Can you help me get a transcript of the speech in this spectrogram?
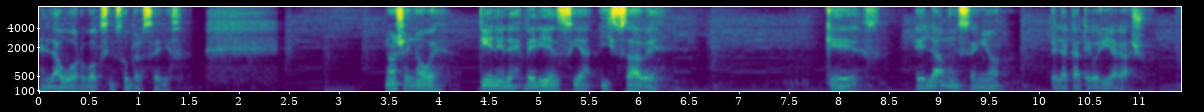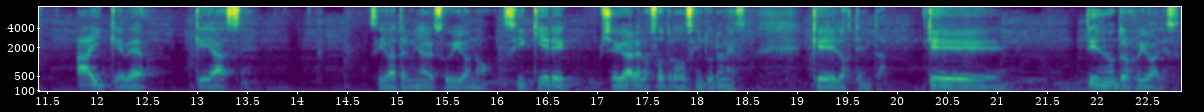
en la World Boxing Super Series. Naoya Inoue tiene la experiencia y sabe que es el amo y señor de la categoría gallo. Hay que ver qué hace, si va a terminar de subir o no, si quiere llegar a los otros dos cinturones que él ostenta, que tienen otros rivales.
